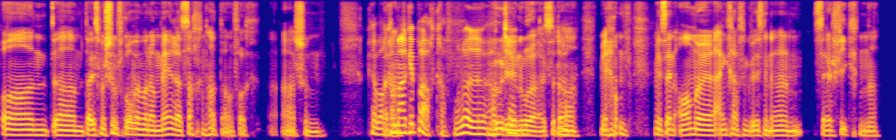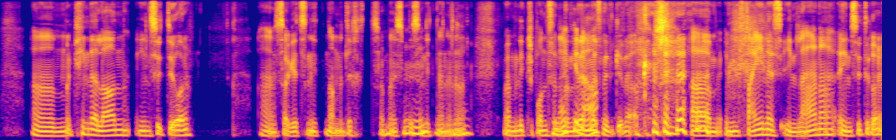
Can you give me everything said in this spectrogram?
Und ähm, da ist man schon froh, wenn man dann mehrere Sachen hat, einfach äh, schon aber kann man auch gebraucht kaufen, oder? oder? würde ihr- nur. Also da, Ja. wir, haben, wir sind einmal einkaufen gewesen in einem sehr schicken ähm, Kinderladen in Südtirol. Äh, sage jetzt nicht namentlich, soll man es besser Mhm. nicht nennen, Ja. weil wir nicht gesponsert Nein, dann nennen genau. wir es nicht genau. ähm, Im Feines in Lana in Südtirol.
